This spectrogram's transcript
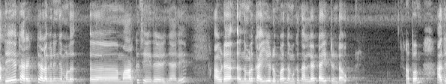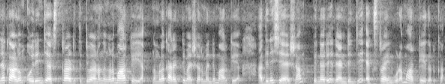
അതേ കറക്റ്റ് അളവിന് നമ്മൾ മാർക്ക് ചെയ്ത് കഴിഞ്ഞാൽ അവിടെ നമ്മൾ കൈയിടുമ്പോൾ നമുക്ക് നല്ല ടൈറ്റ് ഉണ്ടാവും. അപ്പം അതിനേക്കാളും ഒരു ഇഞ്ച് എക്സ്ട്രാ എടുത്തിട്ട് വേണം നിങ്ങൾ മാർക്ക് ചെയ്യുക. നമ്മൾ കറക്റ്റ് മെഷർമെന്റ് മാർക്ക് ചെയ്യുക. അതിന് ശേഷം പിന്നെ ഒരു രണ്ടിഞ്ച് എക്സ്ട്രയും കൂടെ മാർക്ക് ചെയ്തെടുക്കുക.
